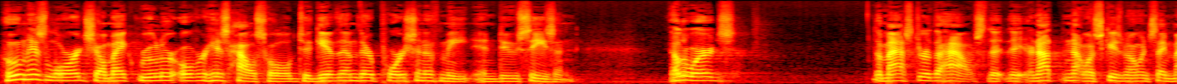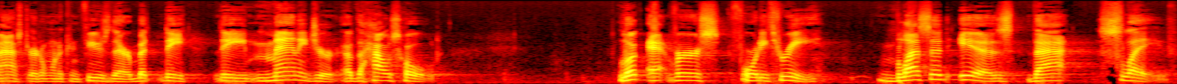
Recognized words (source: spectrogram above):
whom his Lord shall make ruler over his household to give them their portion of meat in due season? In other words, the master of the house, the, the, not, not well, excuse me, I wouldn't say master, I don't want to confuse there, but the, the manager of the household. Look at verse 43. Blessed is that slave.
